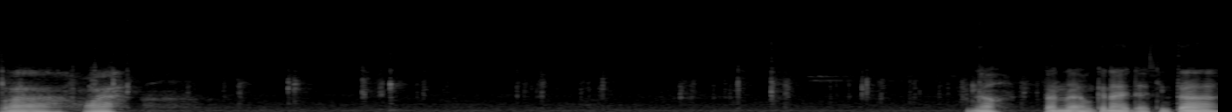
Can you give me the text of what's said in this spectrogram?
và hòa. Nào, ta làm cái này để chúng ta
